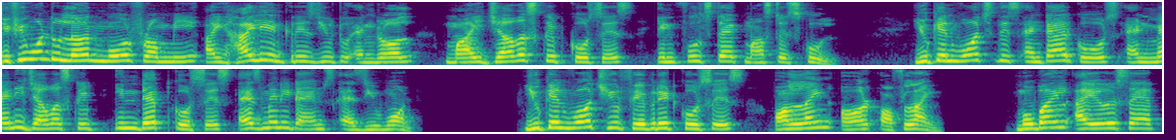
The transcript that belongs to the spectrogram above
If you want to learn more from me, I highly encourage you to enroll my JavaScript courses in Full Stack Master School. You can watch this entire course and many JavaScript in-depth courses as many times as you want. You can watch your favorite courses online or offline. Mobile iOS app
